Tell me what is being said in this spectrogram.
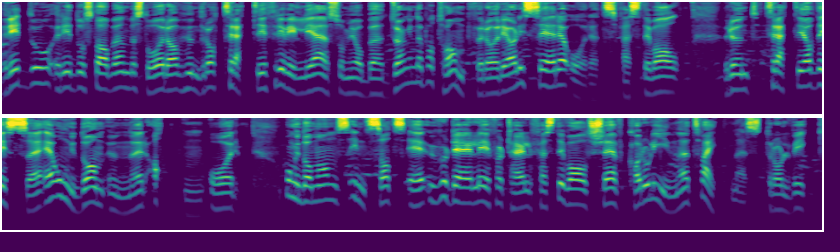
Riddo Riddo-staben består av 130 frivillige som jobber døgnet på Tomp for å realisere årets festival. Rundt 30 av disse er ungdom under 18 år. Ungdommenes innsats er uvurderlig, forteller festivalsjef Karoline Tveitnes Trollvik.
